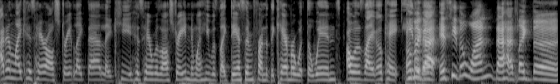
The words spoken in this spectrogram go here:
I didn't like his hair all straight like that. Like he his hair was all straightened, and when he was like dancing in front of the camera with the wind, I was like, okay, Oh my god, up. is he the one that had like the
